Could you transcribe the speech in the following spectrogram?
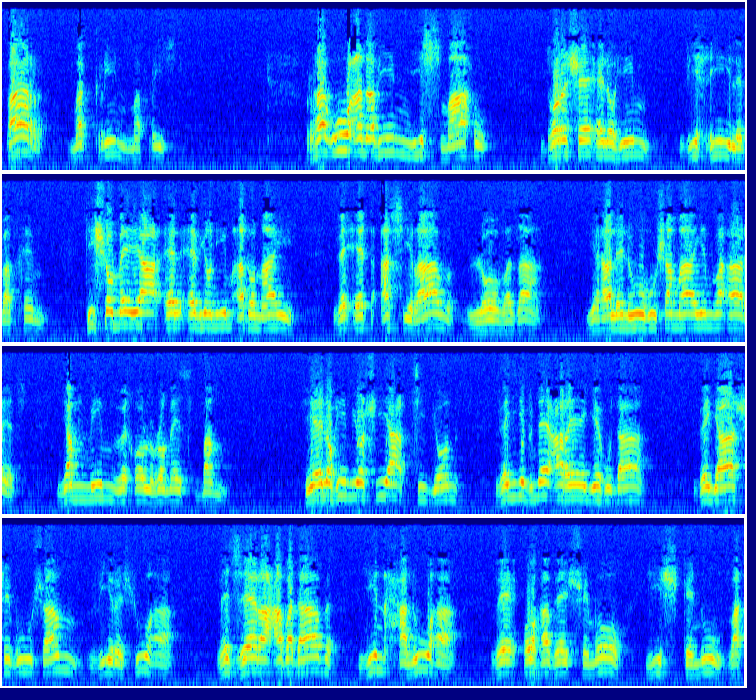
פר מקרין מפריס. ראו ענבים ישמחו, דורשי אלוהים ויחי לבבכם. כי שומע אל אביונים אדוני, ואת אסיריו לא בזה. יהללוהו שמים וארץ, ימים וכל רומס בם. כי אלוהים יושיע ציון, ויבנה ערי יהודה, וישבו שם וירשוה, וזרע עבדיו ינחלוה, ואוהבי שמו ישכנו בה.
